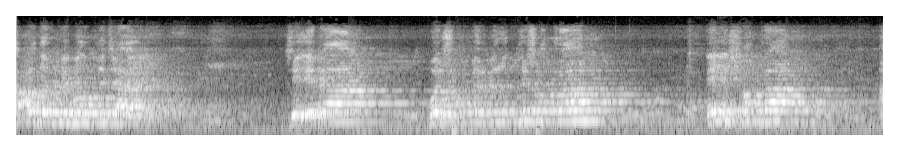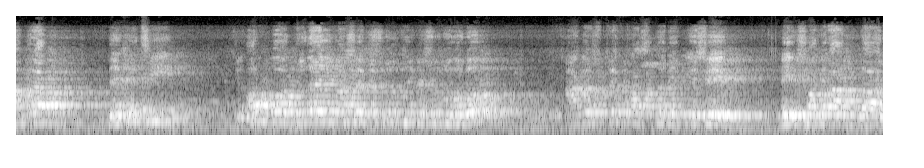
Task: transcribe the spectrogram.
আপনাদেরকে বলতে চাই যে এটা বৈষম্যের বিরুদ্ধে সংগ্রাম। এই সংগ্রাম আমরা দেখেছি যে অল্প জুলাই মাসের শুরু থেকে শুরু হলো। আগস্টের পাঁচ তারিখ এসে এই সংগ্রাম তার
